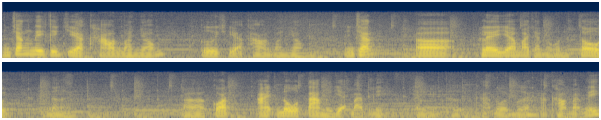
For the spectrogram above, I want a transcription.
អញ្ចឹងនេះគឺជា account របស់ខ្ញុំគឺជា account របស់ខ្ញុំអញ្ចឹងអឺ player មួយចំនួនតូចហ្នឹងហើយអឺគាត់អាចដូរតាមរយៈបែបនេះចឹងខ្ញុំធ្វើការដូចមើល account បែបនេះ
